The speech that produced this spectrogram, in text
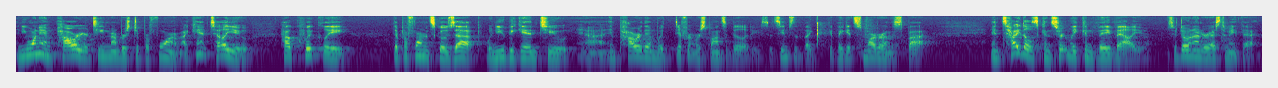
And you want to empower your team members to perform. I can't tell you how quickly the performance goes up when you begin to uh, empower them with different responsibilities. It seems that like they get smarter on the spot. And titles can certainly convey value, so don't underestimate that.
